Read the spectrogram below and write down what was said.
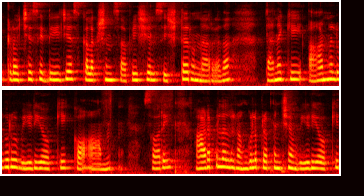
ఇక్కడ వచ్చేసి డీజేఎస్ కలెక్షన్స్ అఫీషియల్ సిస్టర్ ఉన్నారు కదా తనకి ఆ నలుగురు వీడియోకి సారీ ఆడపిల్లల రంగుల ప్రపంచం వీడియోకి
